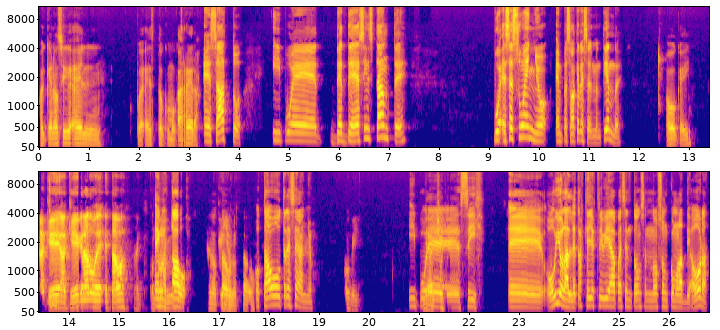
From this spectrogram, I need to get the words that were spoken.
porque no sigue el, pues esto como carrera. Exacto. Y pues desde ese instante, pues ese sueño empezó a crecer, ¿me entiendes? Ok. ¿A qué, a qué grado e- estabas? ¿A ¿Cuántos En años? octavo, En octavo, en octavo. octavo, 13 años. Ok. Y pues sí, eh, obvio, las letras que yo escribía para ese entonces no son como las de ahora.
